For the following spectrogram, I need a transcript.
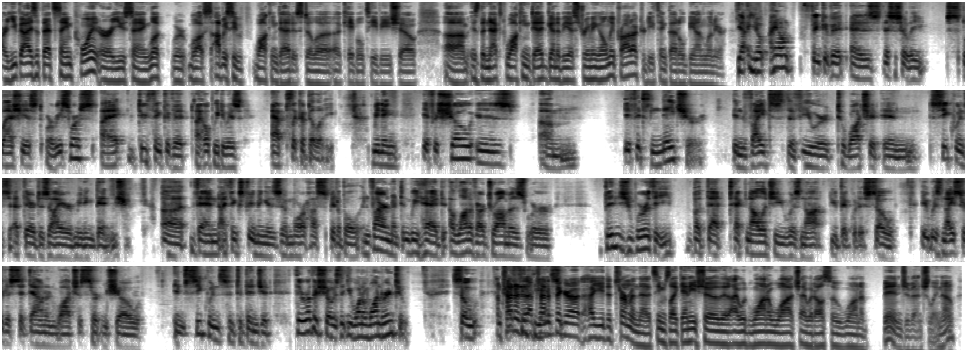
Are you guys at that same point, or are you saying, look, we're well, obviously Walking Dead is still a, a cable TV show. Um, is the next Walking Dead going to be a streaming only product, or do you think that'll be on linear? Yeah, you know, I don't think of it as necessarily splashiest or resource. I do think of it, I hope we do, as applicability, meaning if a show is, um, if its nature invites the viewer to watch it in sequence at their desire, meaning binge, uh, then I think streaming is a more hospitable environment. And we had a lot of our dramas were binge worthy, but that technology was not ubiquitous. So it was nicer to sit down and watch a certain show in sequence and to binge it. There are other shows that you want to wander into. So I'm trying I to I'm trying answer, to figure out how you determine that. It seems like any show that I would want to watch, I would also want to binge eventually. No.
